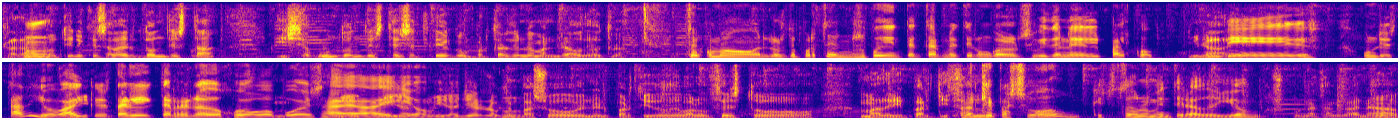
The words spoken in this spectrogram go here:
cada Mm. uno tiene que saber dónde está y según dónde esté se tiene que comportar de una manera o de otra. Esto es como en los deportes, no se puede intentar meter un gol subido en el palco Mira, de un estadio, hay mi- que estar en el terreno de juego, pues a, Mi- mira, ello. Mira ayer lo que Mm. pasó en el partido de baloncesto Madrid-Partizan. ¿Qué pasó? Que esto no me he enterado yo. Pues una tangana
